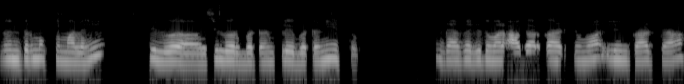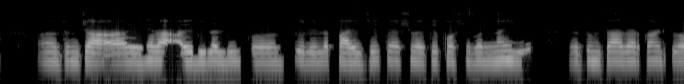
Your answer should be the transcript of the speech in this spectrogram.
नंतर मग तुम्हाला हे silver silver button play button येतं. त्यासाठी तुम्हाला आधार कार्ड किंवा लिंक कार्ड त्या तुमच्या ह्याला आय डीला लिंक केलेलं पाहिजे. त्याशिवाय ते पॉसिबल नाही आहे जर तुमचं आधार कार्ड किंवा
